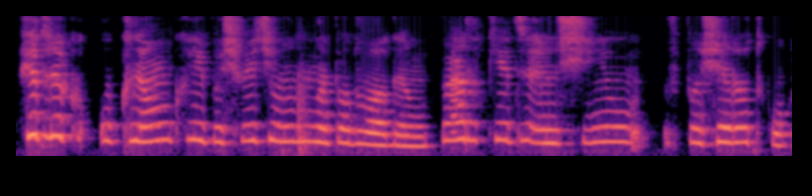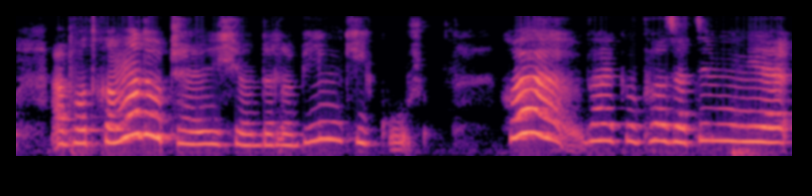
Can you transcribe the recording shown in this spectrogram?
Piotrek ukląkł i poświecił na podłogę. Parkiet lśnił w pośrodku, a pod komodą czaiły się drobinki kurzu. Chłopak poza tym nie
